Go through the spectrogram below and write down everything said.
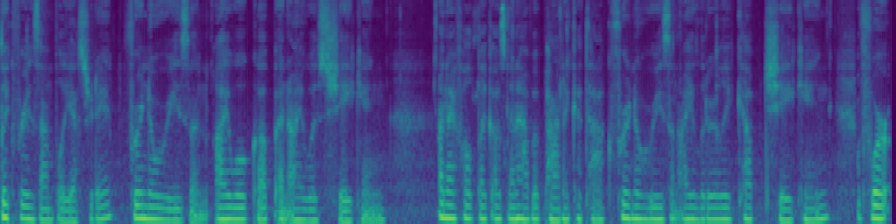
Like, for example, yesterday, for no reason, I woke up and I was shaking. And I felt like I was gonna have a panic attack for no reason. I literally kept shaking for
